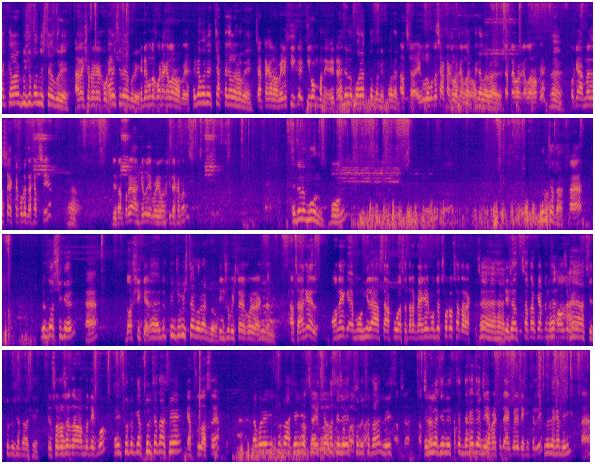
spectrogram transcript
এক কালার দুশো পঞ্চাশ টাকা করে। আড়াইশো টাকা করে। আড়াইশো টাকা করে। এটার মধ্যে কয়টা কালার হবে? এটার মধ্যে চারটা কালার হবে। চারটা কালার হবে। এটা কি কি কোম্পানির এটা? এটা হলো ফরাদ কোম্পানি ফরাদ আচ্ছা এগুলোর মধ্যে চারটা করে কালার চারটা কালার হবে। চারটা করে কালার হবে। হ্যাঁ। ওকে আমরা জাস্ট একটা করে দেখাচ্ছি। হ্যাঁ। যে তারপরে আঙ্কেল এবার এবার কি দেখাবেন? এটা হলো মুন মুন মুন ছাতা? হ্যাঁ। এটা দশ শিকের হ্যাঁ দশ শিকের হ্যাঁ এটা তিনশো বিশ টাকা করে রাখব। তিনশো বিশ টাকা করে রাখবেন আচ্ছা আঙ্কেল অনেক মহিলা আছে আপু আছে তারা ব্যাগের মধ্যে ছোট ছাতা রাখতে চায় হ্যাঁ, হ্যাঁ, হ্যাঁ। সেই ছাতা- ছাতাও কি আপনার পাওয়া যাবে? হ্যাঁ আছে ছোট ছাতা আছে। ছোট ছাতা আমরা দেখব। এই ছোট ক্যাপসুল ছাতা আছে। ক্যাপসুল আছে। তারপরে এই যে ছোট আছে এই যে আচ্ছা, লেস ছাতা আছে ছোট লেস ছোট ছাতা লেস। আচ্ছা এগুলো আছে লেস ছাতা দেখা যায় আমরা একটু একবারে দেখে ফেলি। দেখা দিই। হ্যাঁ।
